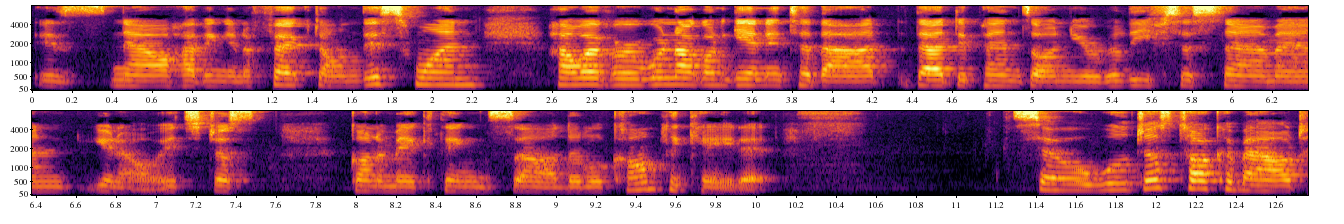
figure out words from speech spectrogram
is now having an effect on this one. However, we're not going to get into that. That depends on your belief system, and you know, it's just going to make things a little complicated. So we'll just talk about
